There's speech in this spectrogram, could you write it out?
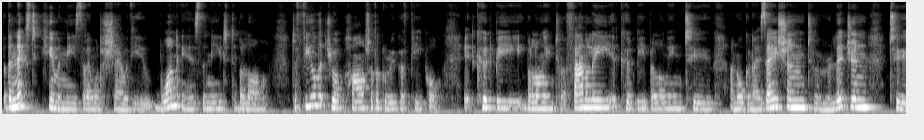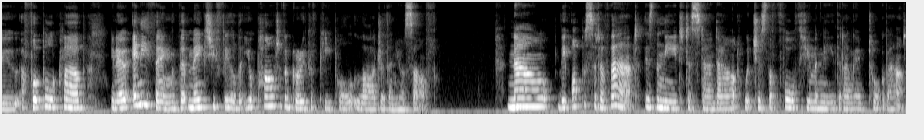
But the next human needs that I want to share with you, one is the need to belong, to feel that you're part of a group of people. It could be belonging to a family, it could be belonging to an organisation, to a religion, to a football club, you know, anything that makes you feel that you're part of a group of people larger than yourself. Now, the opposite of that is the need to stand out, which is the fourth human need that I'm going to talk about.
